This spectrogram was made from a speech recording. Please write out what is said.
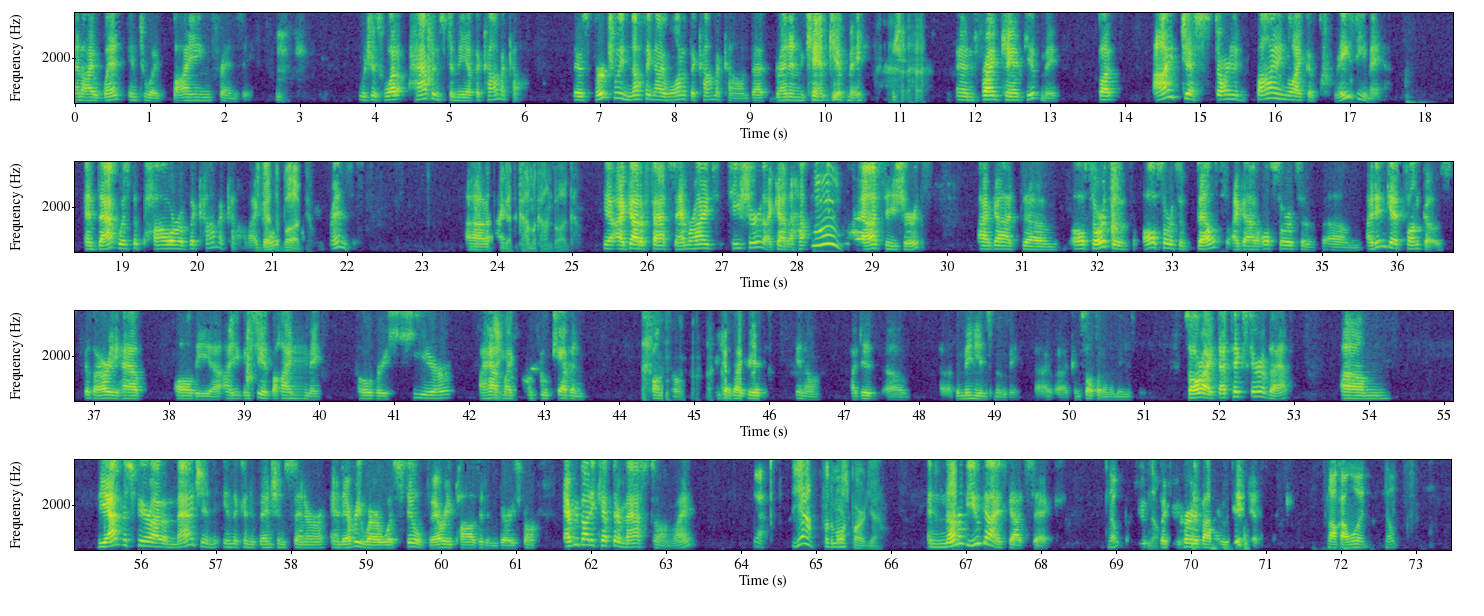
and I went into a buying frenzy, which is what happens to me at the Comic Con. There's virtually nothing I want at the Comic Con that Brennan can't give me and Frank can't give me. But I just started buying like a crazy man. And that was the power of the Comic Con. I got the bug. frenzy. You got Uh, the- got the Comic Con bug. yeah, I got a Fat Samurai t-shirt. I got a Hot Woo! T-shirts. I got um, all sorts of all sorts of belts. I got all sorts of. Um, I didn't get Funkos because I already have all the. Uh, you can see it behind me over here. I have my Kung Fu Kevin Funko because I did. You know, I did uh, uh, the Minions movie. I uh, consulted on the Minions movie. So all right, that takes care of that. Um, the atmosphere I imagine in the convention center and everywhere was still very positive and very strong. Everybody kept their masks on, right? Yeah, Yeah, for the Yeah. most part, yeah. And none of you guys got sick. Nope. You- No. But you heard about who did get sick. Knock on wood. Nope.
